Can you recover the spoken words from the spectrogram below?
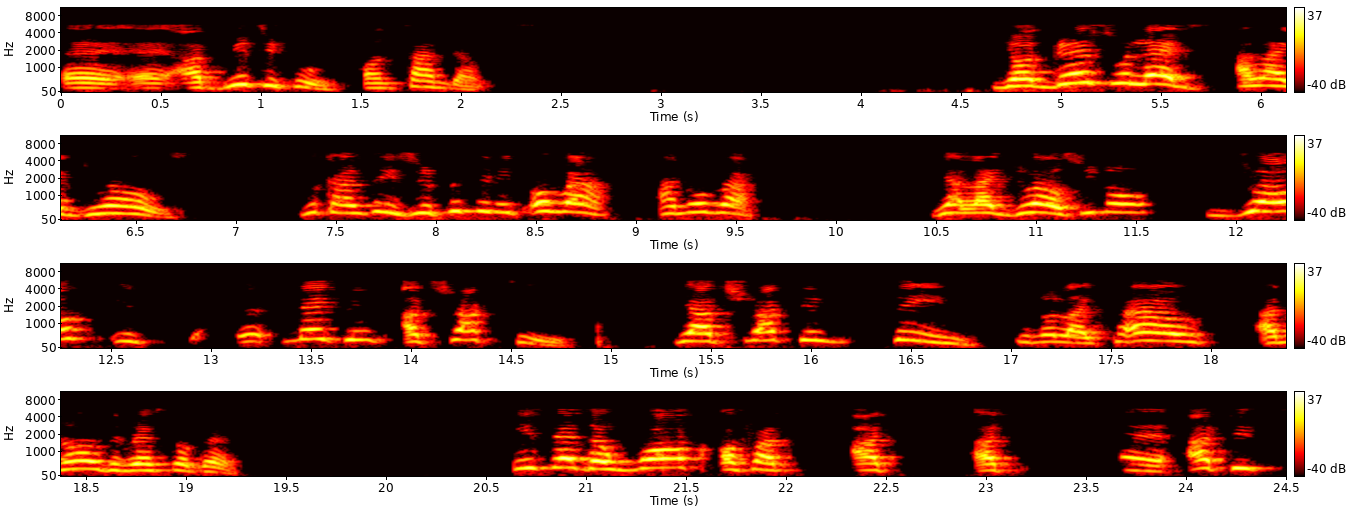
uh, are beautiful on sandals. Your graceful legs are like jewels. You can see he's repeating it over and over. They are like jewels. You know, jewels is uh, make things attractive. The attractive things, you know, like pearls and all the rest of them. He said the work of an at, uh, artist's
